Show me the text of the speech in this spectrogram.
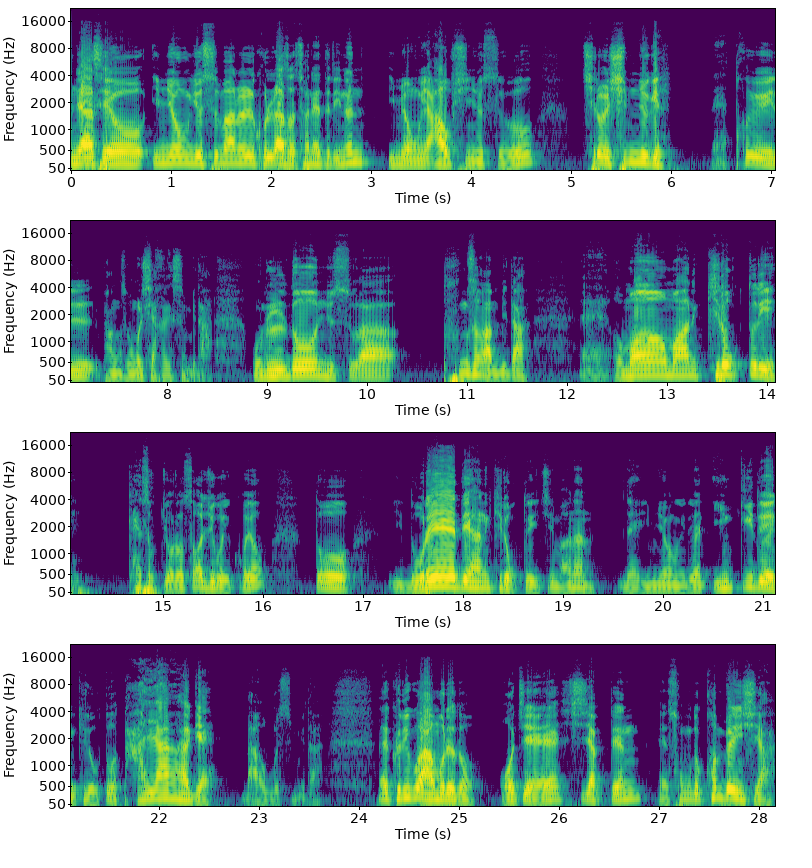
안녕하세요. 임영웅 뉴스만을 골라서 전해드리는 임영웅의 9시 뉴스 7월 16일 네, 토요일 방송을 시작하겠습니다. 오늘도 뉴스가 풍성합니다. 에, 어마어마한 기록들이 계속적으로 써지고 있고요. 또이 노래에 대한 기록도 있지만은 네, 임영웅에 대한 대한 기록도 다양하게 나오고 있습니다. 에, 그리고 아무래도 어제 시작된 에, 송도 컨벤시아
